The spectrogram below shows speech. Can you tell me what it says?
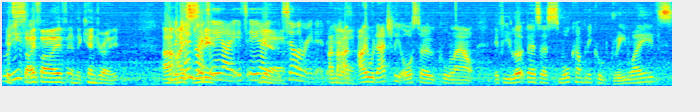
What it's? SiFive and the Kendryte. And the Uh, Kendryte's you- AI, it's AI Yeah. accelerated. And Yeah. I, I would actually also call out if you look, there's a small company called Greenwaves,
